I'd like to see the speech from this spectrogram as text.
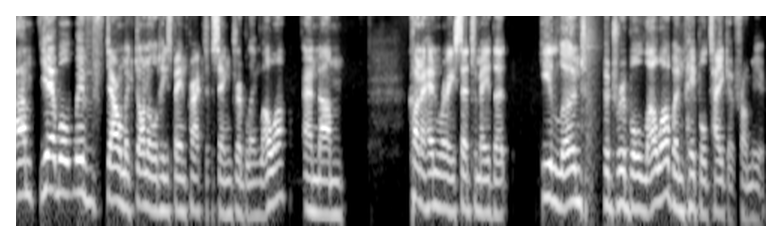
Um, yeah, well, with Daryl McDonald, he's been practicing dribbling lower. And um, Conner Henry said to me that you learn to dribble lower when people take it from you.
